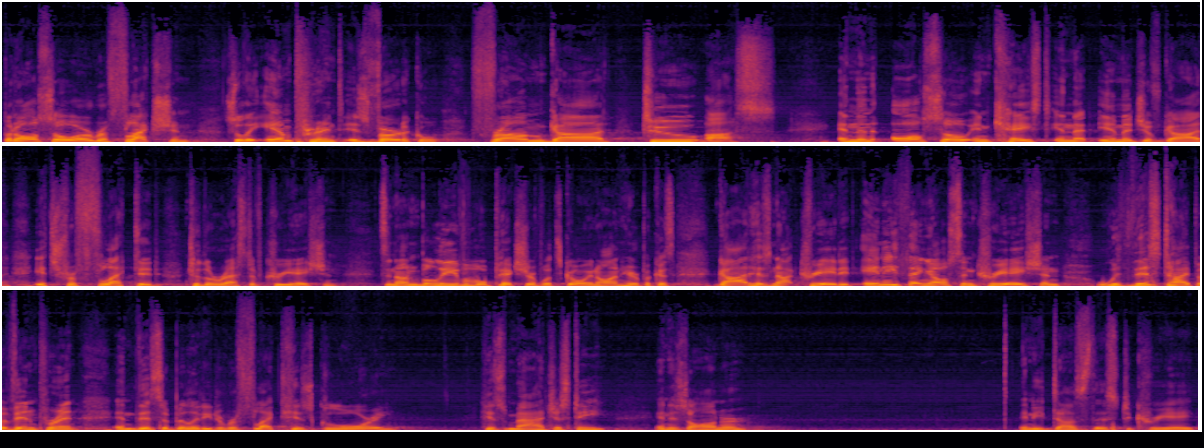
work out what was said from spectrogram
but also a reflection. So the imprint is vertical from God to us. And then also encased in that image of God, it's reflected to the rest of creation. It's an unbelievable picture of what's going on here because God has not created anything else in creation with this type of imprint and this ability to reflect His glory, His majesty, and His honor. And He does this to create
